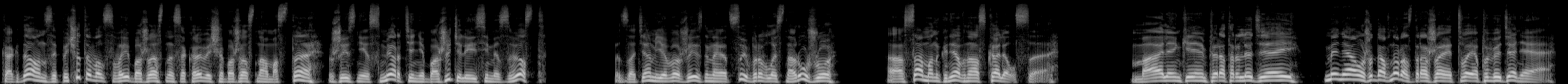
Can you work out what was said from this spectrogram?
когда он запечатывал свои божественные сокровища Божественного моста, жизни и смерти, небожителей и семи звезд. Затем его жизненная ци вырвалась наружу, а сам он гневно оскалился. «Маленький император людей, меня уже давно раздражает твое поведение.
